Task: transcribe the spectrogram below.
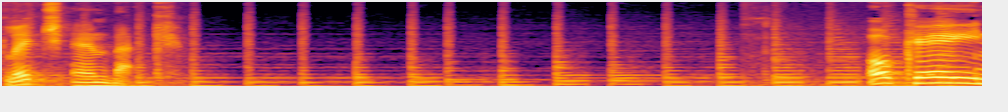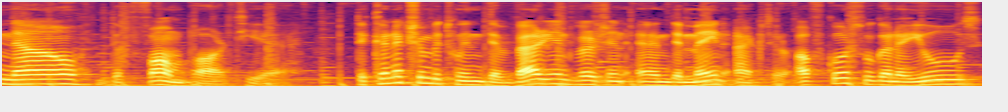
glitch and back. Okay now the fun part here. The connection between the variant version and the main actor. Of course we're gonna use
